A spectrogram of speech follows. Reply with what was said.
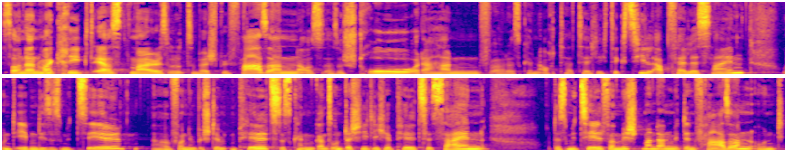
sondern man kriegt erstmal so zum Beispiel Fasern aus, also Stroh oder Hanf, das können auch tatsächlich Textilabfälle sein und eben dieses Myzel äh, von einem bestimmten Pilz, das können ganz unterschiedliche Pilze sein. Das Myzel vermischt man dann mit den Fasern und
